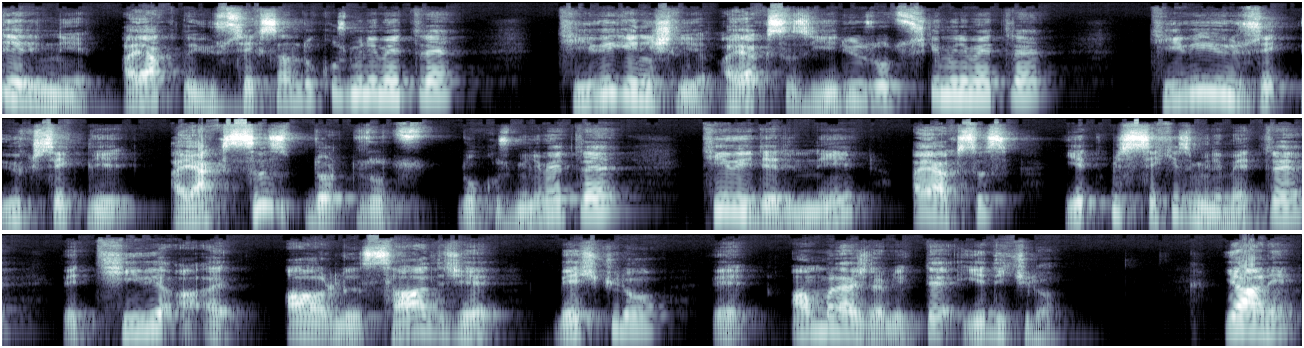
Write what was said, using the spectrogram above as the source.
derinliği ayaklı 189 mm. TV genişliği ayaksız 732 mm. TV yüksek, yüksekliği ayaksız 439 mm. TV derinliği ayaksız 78 mm ve TV ağırlığı sadece 5 kilo ve ambalajla birlikte 7 kilo. Yani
